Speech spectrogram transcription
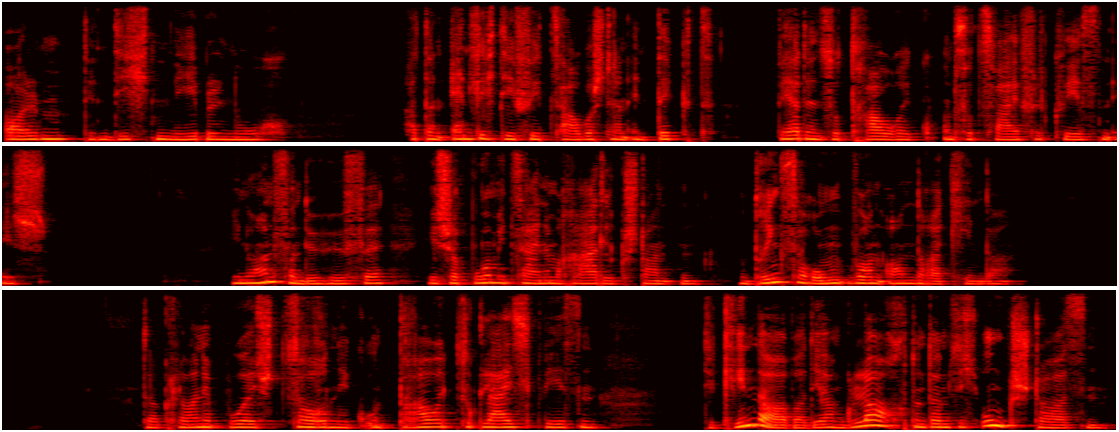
Alben den dichten Nebel noch, hat dann endlich die Fee Zauberstern entdeckt, wer denn so traurig und verzweifelt gewesen ist. In einem von den Höfe ist ein Bur mit seinem Radl gestanden und ringsherum waren andere Kinder. Der kleine Bur ist zornig und traurig zugleich gewesen. Die Kinder aber, die haben gelacht und haben sich umgestoßen.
